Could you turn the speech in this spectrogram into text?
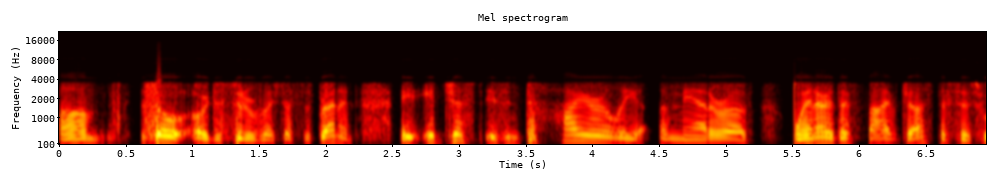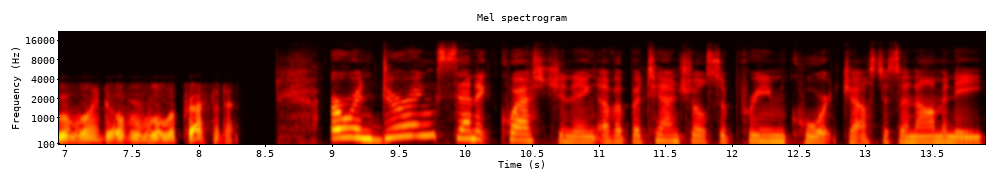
Um, so, or just to replace Justice Brennan. It, it just is entirely a matter of when are the five justices who are willing to overrule a precedent. Erwin, during Senate questioning of a potential Supreme Court justice, a nominee,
